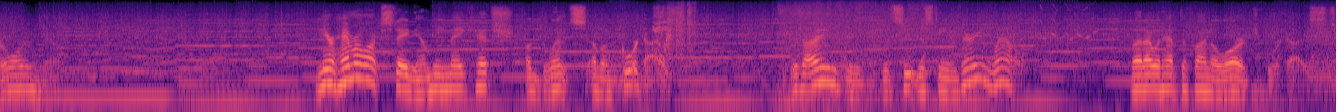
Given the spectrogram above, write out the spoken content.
Erwan, yeah. Near Hammerlock Stadium, we may catch a glimpse of a Gourgeist, which I think would suit this team very well. But I would have to find a large Gourgeist.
